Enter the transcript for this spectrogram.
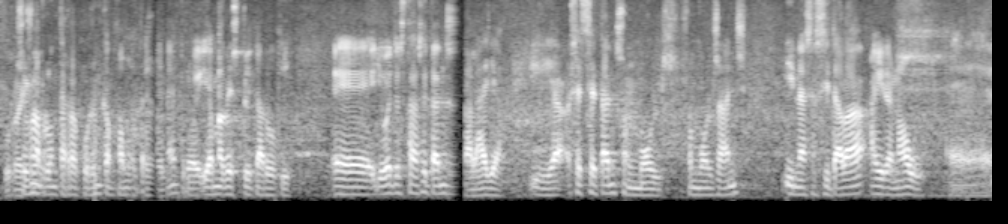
Correcte. Això és una pregunta recurrent que em fa molta gent, eh? però ja m'ha explicar-ho aquí. Eh, jo vaig estar 7 anys a la Laia i ja, 7 anys són molts, són molts anys i necessitava aire nou. Eh,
